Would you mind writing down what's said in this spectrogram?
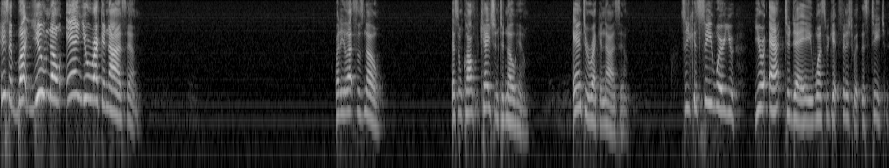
He said, but you know and you recognize him. But he lets us know there's some qualification to know him and to recognize him. So you can see where you're, you're at today once we get finished with this teaching.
